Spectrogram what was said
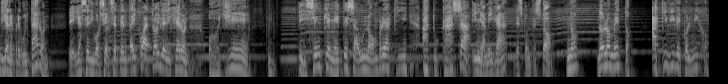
día le preguntaron. Ella se divorció el 74 y le dijeron, oye, dicen que metes a un hombre aquí a tu casa. Y mi amiga les contestó, no, no lo meto. Aquí vive conmigo.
